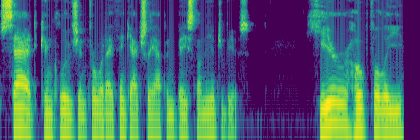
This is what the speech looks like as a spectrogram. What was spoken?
sad conclusion for what I think actually happened based on the interviews. Here, hopefully,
